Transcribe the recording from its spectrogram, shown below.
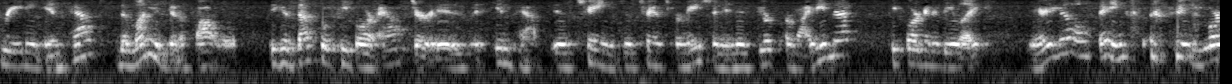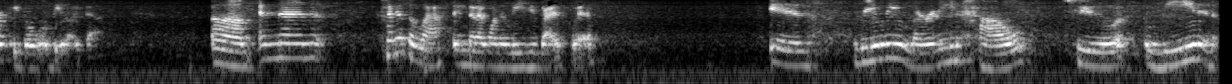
creating impact, the money is going to follow because that's what people are after is impact, is change, is transformation. And if you're providing that, people are going to be like, there you go, thanks. Your people will be like that. Um, and then, kind of the last thing that I want to leave you guys with is really learning how to lead an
